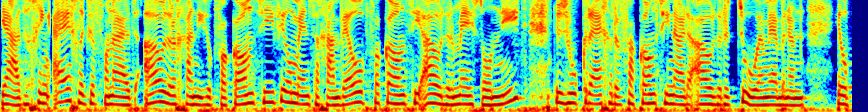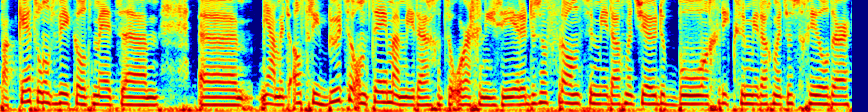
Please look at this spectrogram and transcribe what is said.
ja, het ging eigenlijk ervan uit, ouderen gaan niet op vakantie. Veel mensen gaan wel op vakantie, ouderen meestal niet. Dus hoe krijgen we de vakantie naar de ouderen toe? En we hebben een heel pakket ontwikkeld met, um, um, ja, met attributen om themamiddagen te organiseren. Dus een Franse middag met Jeu de Boel, een Griekse middag met een schilder,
